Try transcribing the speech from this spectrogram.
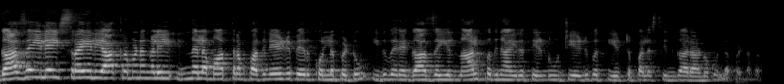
ഗാസയിലെ ഇസ്രായേലി ആക്രമണങ്ങളിൽ ഇന്നലെ മാത്രം പതിനേഴ് പേർ കൊല്ലപ്പെട്ടു. ഇതുവരെ ഗാസയിൽ നാൽപ്പതിനായിരത്തി എണ്ണൂറ്റി എഴുപത്തിയെട്ട് പലസ്തീൻകാരാണ് കൊല്ലപ്പെട്ടത്.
